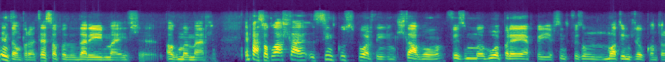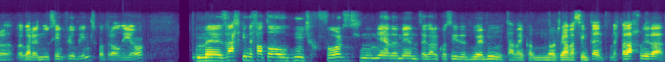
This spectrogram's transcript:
Então pronto, é só para dar aí mais uh, alguma margem. Epá, só que lá está, sinto que o Sporting está bom, fez uma boa pré-época e eu sinto que fez um ótimo jogo contra, agora no 5 violinos, contra o Lyon, mas acho que ainda faltam alguns reforços, nomeadamente agora com a saída do Edu, está bem como não jogava assim tanto, mas para dar profundidade,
